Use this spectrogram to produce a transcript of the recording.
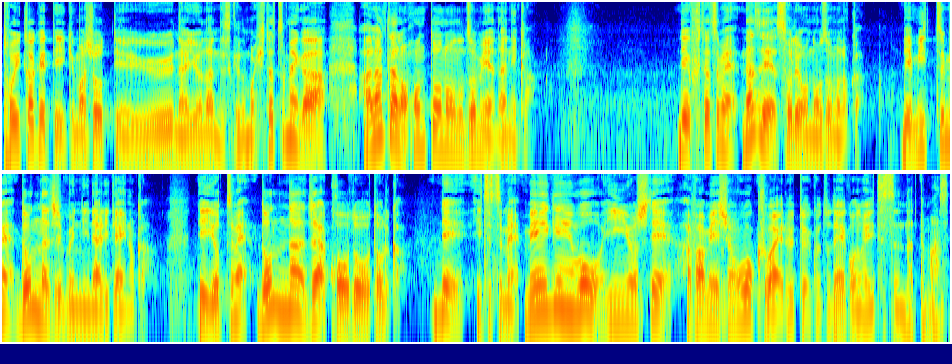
問いかけていきましょうっていう内容なんですけども、一つ目が、あなたの本当の望みは何か。で、二つ目、なぜそれを望むのか。で、三つ目、どんな自分になりたいのか。で、四つ目、どんな、じゃあ行動をとるか。で、5つ目、名言を引用してアファメーションを加えるということで、この5つになってます。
